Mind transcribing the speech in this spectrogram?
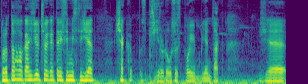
pro toho každého člověka, který si myslí, že však s přírodou se spojím jen tak, že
